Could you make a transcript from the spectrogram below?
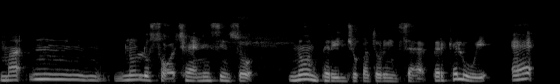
ma mh, non lo so, cioè, nel senso, non per il giocatore in sé, perché lui è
